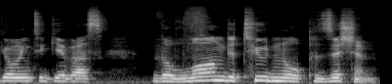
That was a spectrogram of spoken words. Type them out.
going to give us the longitudinal position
